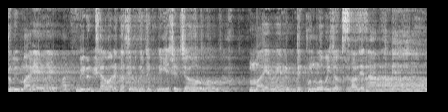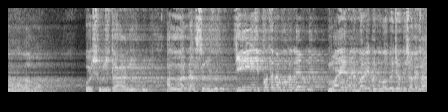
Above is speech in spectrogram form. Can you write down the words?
তুমি মায়ের বিরুদ্ধে আমার কাছে অভিযোগ নিয়ে এসেছ। মায়ের বিরুদ্ধে কোন অভিযোগ চলে না। ও সুলতান আল্লাহ রাসূল কি কথাটা বললেন? মায়ের অভিযোগ চলে না।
